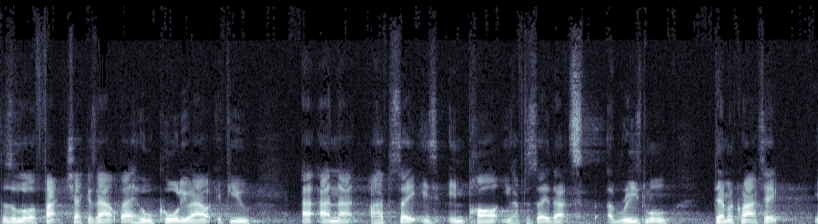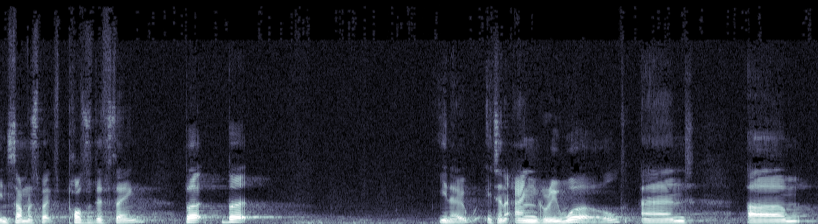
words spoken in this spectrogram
there's a lot of fact checkers out there who will call you out if you, and that I have to say is in part, you have to say that's a reasonable democratic in some respects, positive thing. But, but you know, it's an angry world, and um,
